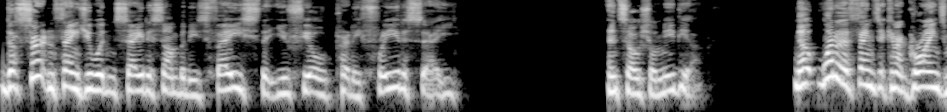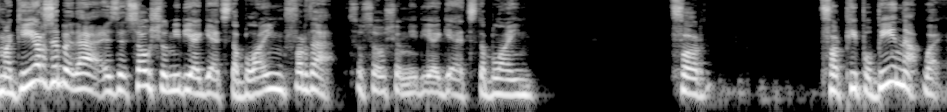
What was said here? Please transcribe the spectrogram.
there's certain things you wouldn't say to somebody's face that you feel pretty free to say in social media. Now, one of the things that kind of grinds my gears about that is that social media gets the blame for that. So social media gets the blame for for people being that way.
